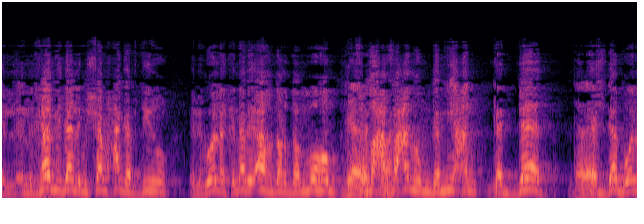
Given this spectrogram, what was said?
ال- الغبي ده اللي مش فاهم حاجة في دينه اللي بيقول لك النبي أهدر دمهم ثم. عفى عنهم جميعا. كذاب. كذاب ولا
